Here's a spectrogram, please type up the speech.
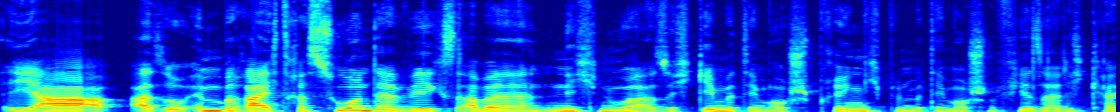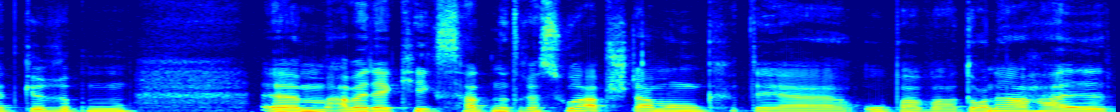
ja, also im Bereich Dressur unterwegs, aber nicht nur. Also ich gehe mit dem auch springen, ich bin mit dem auch schon Vielseitigkeit geritten. Ähm, aber der Keks hat eine Dressurabstammung. Der Opa war Donnerhall.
